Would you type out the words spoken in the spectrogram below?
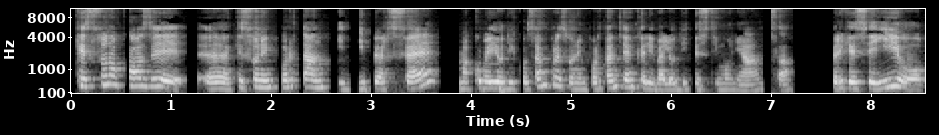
che sono cose eh, che sono importanti di per sé, ma come io dico sempre sono importanti anche a livello di testimonianza, perché se io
